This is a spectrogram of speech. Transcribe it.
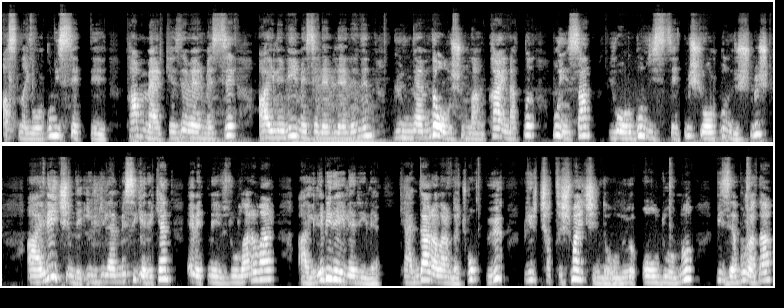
aslında yorgun hissettiği tam merkeze vermesi ailevi meselelerinin gündemde oluşundan kaynaklı bu insan yorgun hissetmiş, yorgun düşmüş. Aile içinde ilgilenmesi gereken evet mevzuları var. Aile bireyleriyle kendi aralarında çok büyük bir çatışma içinde oluyor olduğunu bize burada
